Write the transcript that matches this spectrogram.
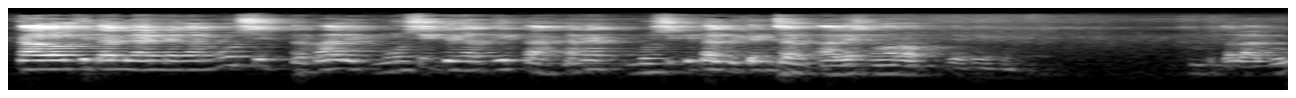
Kalau kita bilang dengan musik, terbalik. Musik dengar kita. Karena musik kita lebih kencang alias ngorok. Jadi ini. Betul lagu.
